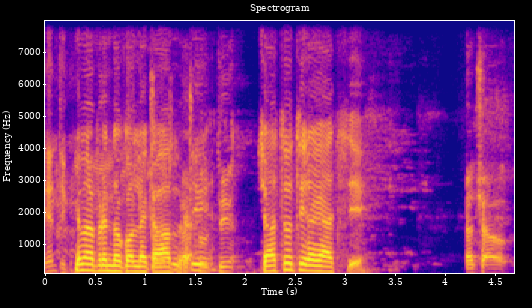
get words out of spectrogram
niente. Io me la prendo con le Ciao a capre. tutti. Ciao a tutti ragazzi. Ciao ciao.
